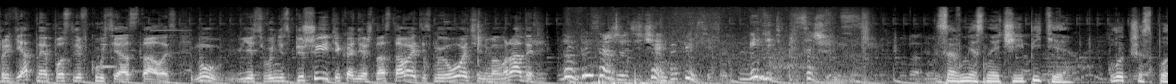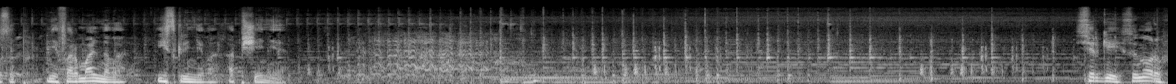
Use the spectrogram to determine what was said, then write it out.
приятное послевкусие осталось. Ну, если вы не спешите, конечно, оставайтесь, мы очень вам рады. Ну, присаживайтесь, чай попейте. Идите, присаживайтесь. Совместное чаепитие – лучший способ неформального, искреннего общения. Сергей Сыноров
